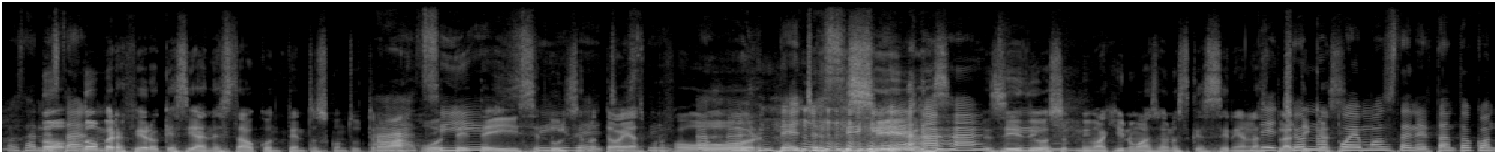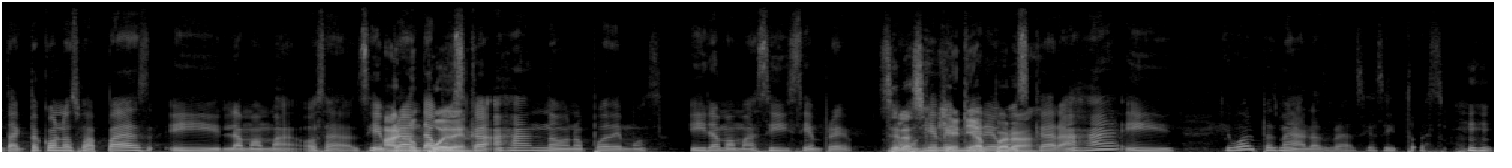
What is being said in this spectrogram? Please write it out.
O sea, No, está- no, me refiero que si han estado contentos con tu Ah, trabajo, te, sí, te dicen, sí, Dulce, de no te hecho, vayas, sí. por Ajá, favor. De hecho, sí. Ajá, sí, digo, me imagino más o menos que serían las de hecho, no pláticas. podemos tener tanto contacto con los papás y la mamá, o sea, siempre Ah, no anda pueden. buscando, ajá, no, no podemos. Y la mamá sí siempre Se como las que me quiere para- buscar, ajá, y igual pues me da las gracias y todo eso.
